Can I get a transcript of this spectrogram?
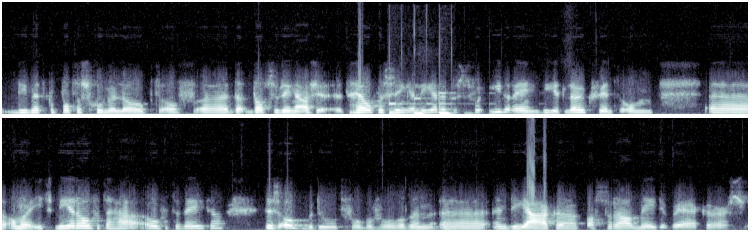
die met kapotte schoenen loopt of uh, dat, soort dingen. Als je het helpen signaleren, dus voor iedereen die het leuk vindt om, uh, om er iets meer over te, over te weten. Het is ook bedoeld voor bijvoorbeeld een, een diaken, pastoraal medewerkers.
